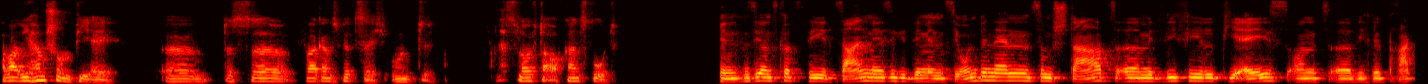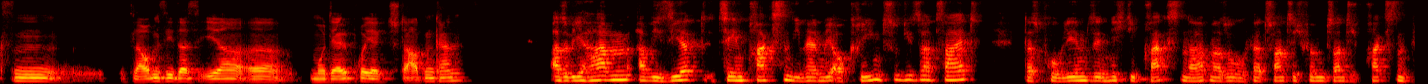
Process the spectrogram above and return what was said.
aber wir haben schon ein PA. Ähm, das äh, war ganz witzig und das läuft da auch ganz gut. Könnten Sie uns kurz die zahlenmäßige Dimension benennen zum Start? Äh, mit wie viel PAs und äh, wie viel Praxen glauben Sie, dass Ihr Modellprojekt starten kann? Also wir haben avisiert zehn Praxen, die werden wir auch kriegen zu dieser Zeit. Das Problem sind nicht die Praxen, da hat man so ungefähr 20, 25 Praxen,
